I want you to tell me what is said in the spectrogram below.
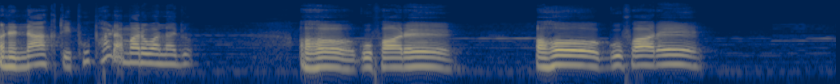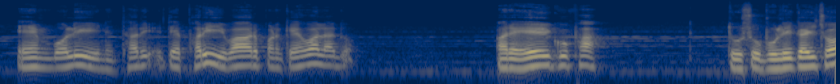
અને નાકથી ફૂફાડા મારવા લાગ્યો. અહો, ગુફા રે. અહો ગુફા રે એમ બોલીને તે ફરી વાર પણ કહેવા લાગ્યો, અરે એ ગુફા, તું શું ભૂલી ગઈ છો?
